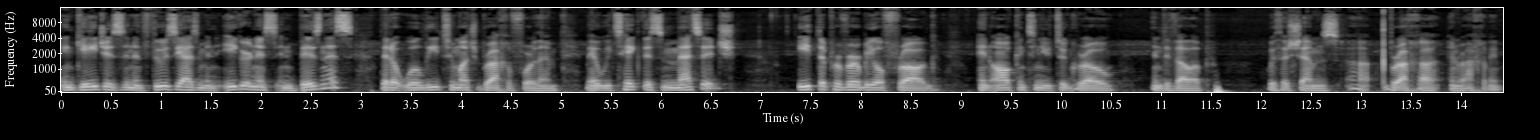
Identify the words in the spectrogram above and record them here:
engages in enthusiasm and eagerness in business, that it will lead to much bracha for them. May we take this message, eat the proverbial frog, and all continue to grow and develop with Hashem's uh, bracha and rachamim.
